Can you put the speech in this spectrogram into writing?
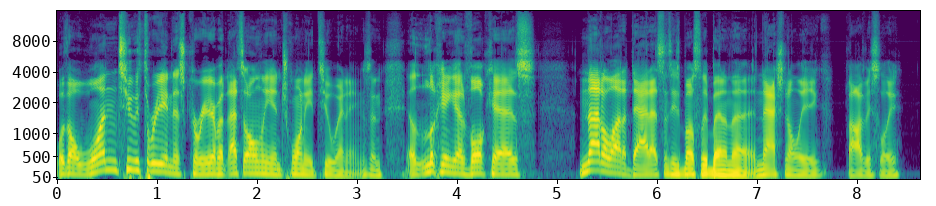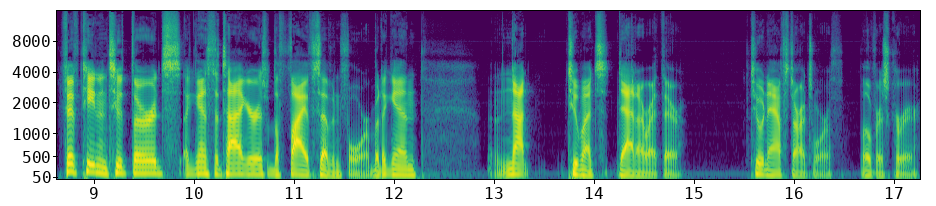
with a 1 2 3 in his career, but that's only in 22 innings. And uh, looking at Volquez, not a lot of data since he's mostly been in the National League, obviously. 15 and two thirds against the Tigers with a 5.74. But again, not too much data right there. Two and a half starts worth over his career.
